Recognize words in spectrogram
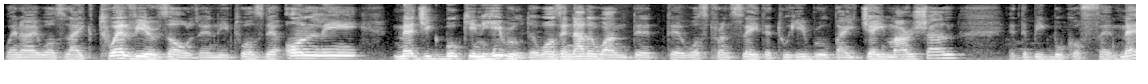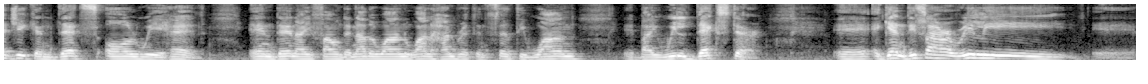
when I was like 12 years old, and it was the only magic book in Hebrew. There was another one that uh, was translated to Hebrew by Jay Marshall, uh, the big book of uh, magic, and that's all we had. and then I found another one, 131, uh, by Will Dexter. Uh, again, these are really uh,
